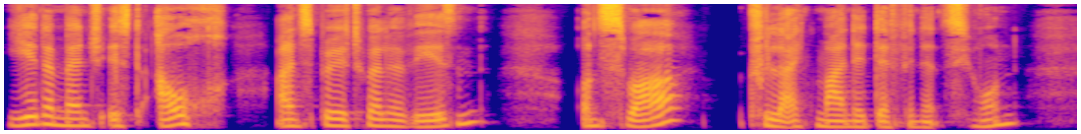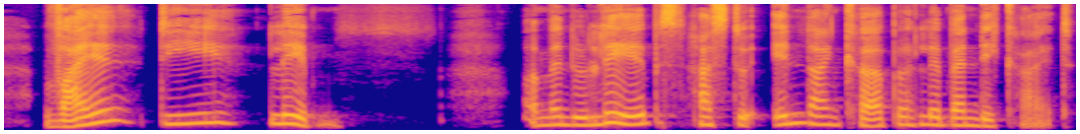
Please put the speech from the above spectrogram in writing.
jeder Mensch ist auch ein spiritueller Wesen. Und zwar, vielleicht meine Definition, weil die leben. Und wenn du lebst, hast du in dein Körper Lebendigkeit.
